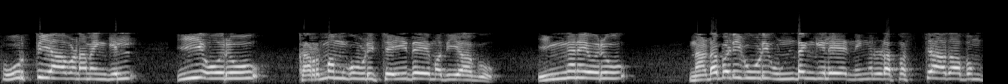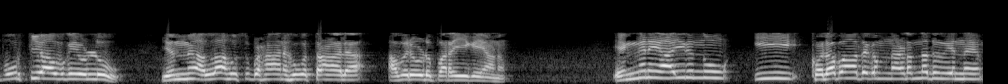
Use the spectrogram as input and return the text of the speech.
പൂർത്തിയാവണമെങ്കിൽ ഈ ഒരു കർമ്മം കൂടി ചെയ്തേ മതിയാകൂ. ഇങ്ങനെ ഒരു നടപടി കൂടി ഉണ്ടെങ്കിലേ നിങ്ങളുടെ പശ്ചാത്താപം പൂർത്തിയാവുകയുള്ളൂ എന്ന് അള്ളാഹു സുബാനഹുവത്താല അവരോട് പറയുകയാണ്. എങ്ങനെയായിരുന്നു ഈ കൊലപാതകം നടന്നത് എന്ന്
